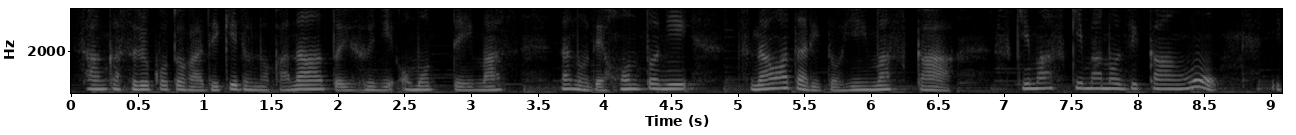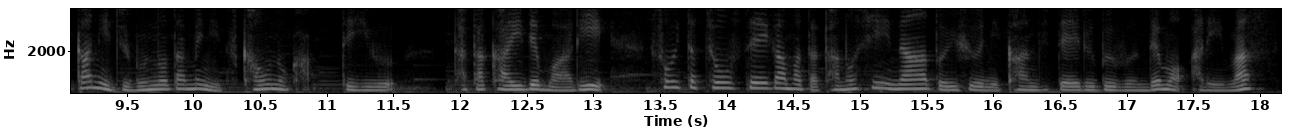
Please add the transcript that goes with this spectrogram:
参加することができるのかなというふうに思っていますなので本当に綱渡りと言いますか隙間隙間の時間をいかに自分のために使うのかっていう戦いでもありそういった調整がまた楽しいなというふうに感じている部分でもあります。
